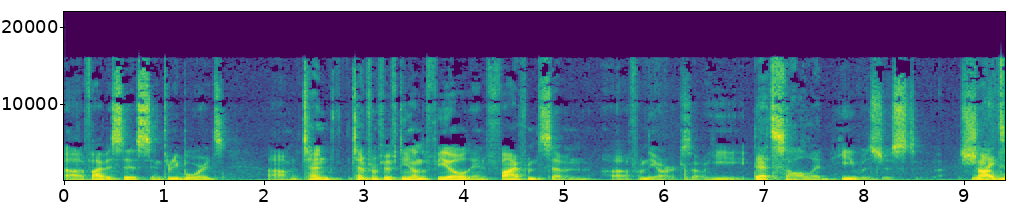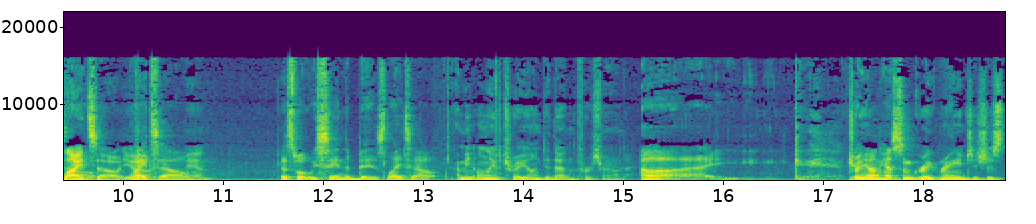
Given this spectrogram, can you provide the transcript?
uh, five assists and three boards, um, 10, 10 from fifteen on the field, and five from seven uh, from the arc. So he That's solid. he was just shot Lights lights, out. out. yeah. Lights out. man. That's what we say in the biz. Lights out. I mean, only if Trae Young did that in the first round. Uh, okay. Trae Young has some great range. It's just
